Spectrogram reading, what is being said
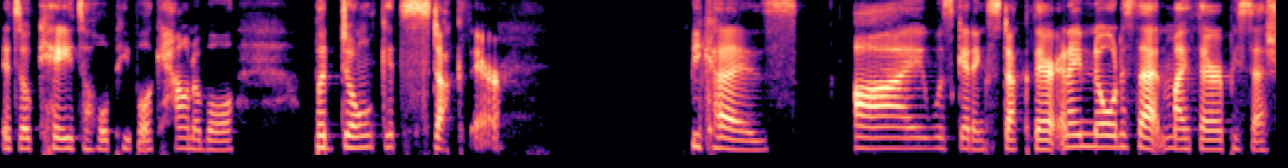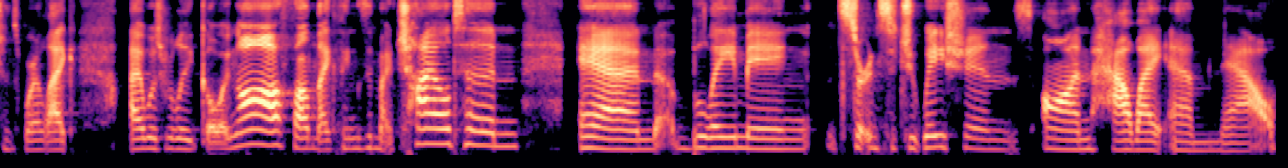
It's okay to hold people accountable, but don't get stuck there because I was getting stuck there. And I noticed that in my therapy sessions where like I was really going off on like things in my childhood and blaming certain situations on how I am now.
